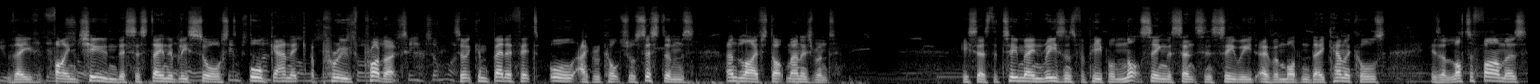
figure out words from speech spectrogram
They've fine tuned this sustainably sourced, organic approved product so it can benefit all agricultural systems and livestock management. He says the two main reasons for people not seeing the sense in seaweed over modern day chemicals is a lot of farmers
